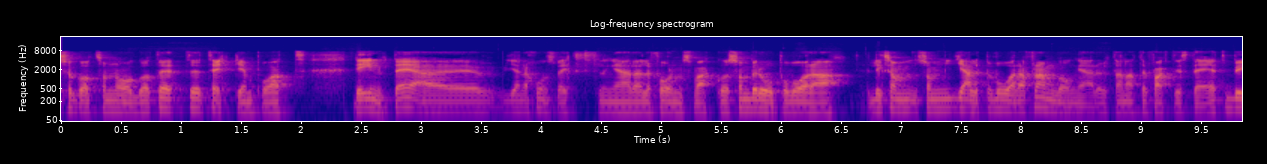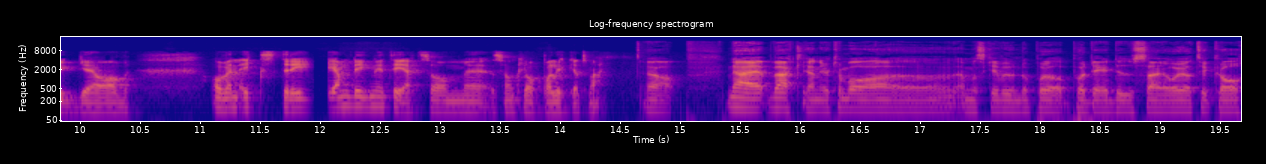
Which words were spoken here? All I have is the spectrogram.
så gott som något ett tecken på att det inte är eh, generationsväxlingar eller formsvackor som beror på våra, liksom, som hjälper våra framgångar. Utan att det faktiskt är ett bygge av, av en extrem dignitet som, eh, som Klopp har lyckats med. Ja, nej verkligen. Jag kan bara äh, skriva under på, på det du säger och jag tycker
